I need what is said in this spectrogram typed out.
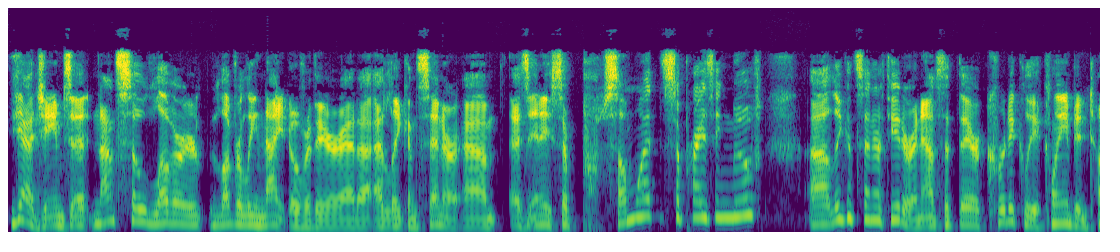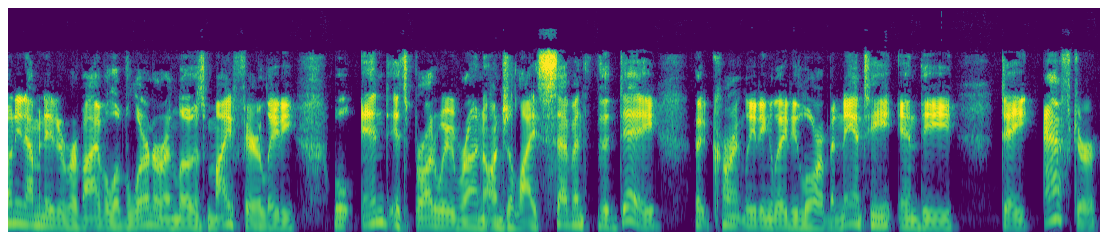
Yeah, James, uh, not so lover loverly night over there at uh, at Lincoln Center. Um, as in a su- somewhat surprising move, uh, Lincoln Center Theater announced that their critically acclaimed and Tony-nominated revival of Lerner and Loewe's My Fair Lady will end its Broadway run on July 7th, the day that current leading lady Laura Benanti in the day after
